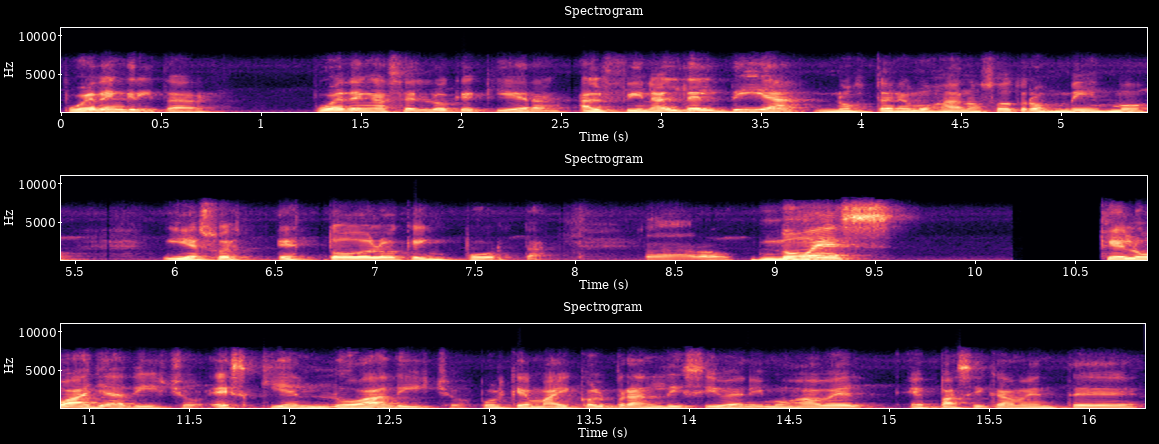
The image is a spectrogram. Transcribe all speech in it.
pueden gritar, pueden hacer lo que quieran. Al final del día nos tenemos a nosotros mismos y eso es, todo lo que importa. Claro. No es que lo haya dicho, es quien lo ha dicho, porque Michael Brandley, si venimos a ver, es básicamente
